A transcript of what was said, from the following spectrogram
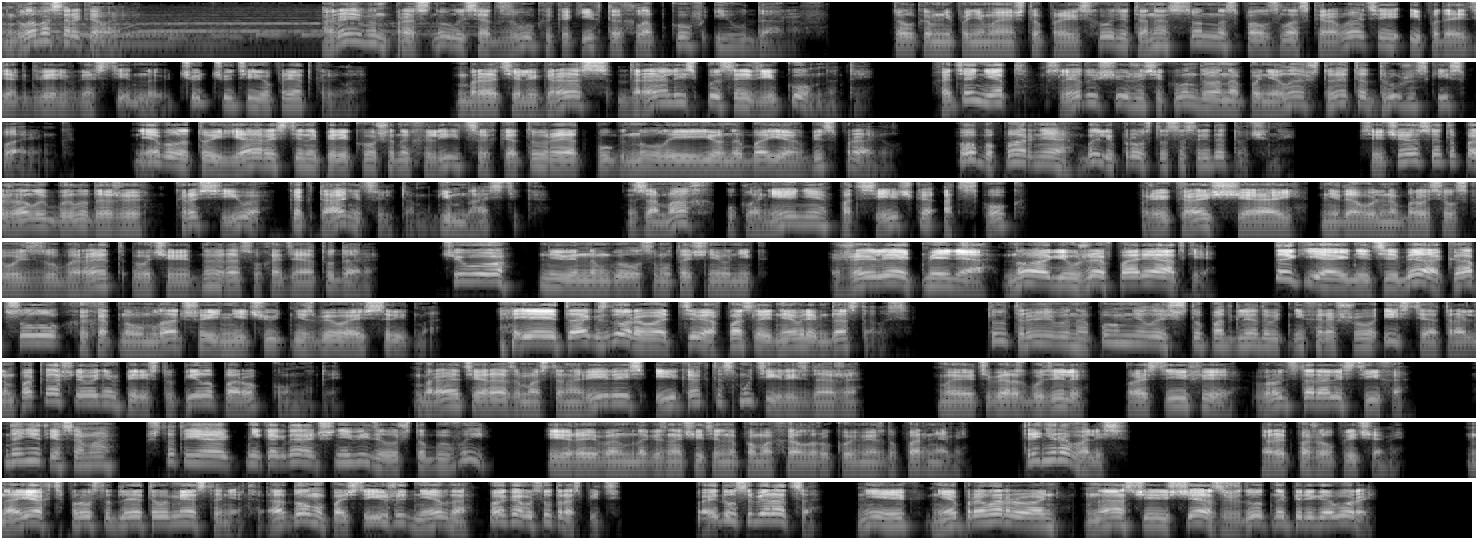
Глава сороковая. Рейвен проснулась от звука каких-то хлопков и ударов. Толком не понимая, что происходит, она сонно сползла с кровати и, подойдя к двери в гостиную, чуть-чуть ее приоткрыла. Братья Леграсс дрались посреди комнаты. Хотя нет, в следующую же секунду она поняла, что это дружеский спарринг. Не было той ярости на перекошенных лицах, которая отпугнула ее на боях без правил. Оба парня были просто сосредоточены. Сейчас это, пожалуй, было даже красиво, как танец или там гимнастика. Замах, уклонение, подсечка, отскок. «Прекращай!» — недовольно бросил сквозь зубы Ред, в очередной раз уходя от удара. «Чего?» — невинным голосом уточнил Ник. «Жалеть меня! Ноги уже в порядке!» «Так я и не тебя, а капсулу!» — хохотнул младший, ничуть не сбиваясь с ритма. Ей так здорово от тебя в последнее время досталось. Тут Рейва напомнилась, что подглядывать нехорошо, и с театральным покашливанием переступила порог комнаты. Братья разом остановились и как-то смутились даже. «Мы тебя разбудили? Прости, фея, вроде старались тихо». «Да нет, я сама. Что-то я никогда раньше не видела, чтобы вы...» И Рейвен многозначительно помахал рукой между парнями. «Тренировались». Ред пожал плечами. На яхте просто для этого места нет, а дома почти ежедневно, пока вы с утра спите. Пойду собираться. Ник, не проворонь, нас через час ждут на переговоры.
